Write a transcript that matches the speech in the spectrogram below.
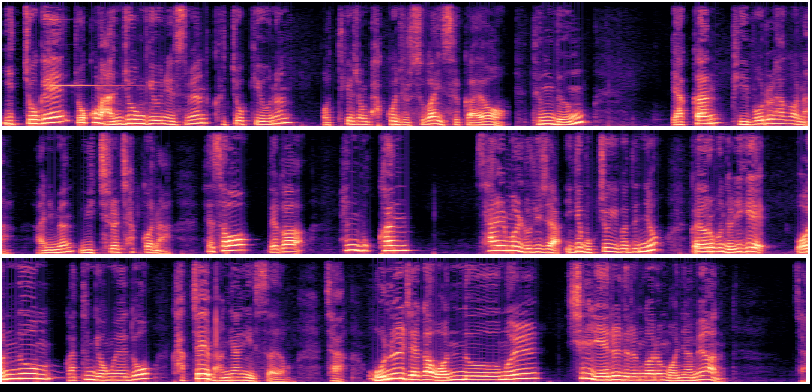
이쪽에 조금 안 좋은 기운이 있으면 그쪽 기운은 어떻게 좀 바꿔줄 수가 있을까요? 등등 약간 비보를 하거나 아니면 위치를 찾거나 해서 내가 행복한 삶을 누리자. 이게 목적이거든요. 그러니까 여러분들 이게 원룸 같은 경우에도 각자의 방향이 있어요. 자, 오늘 제가 원룸을 실 예를 들은 거는 뭐냐면 자,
